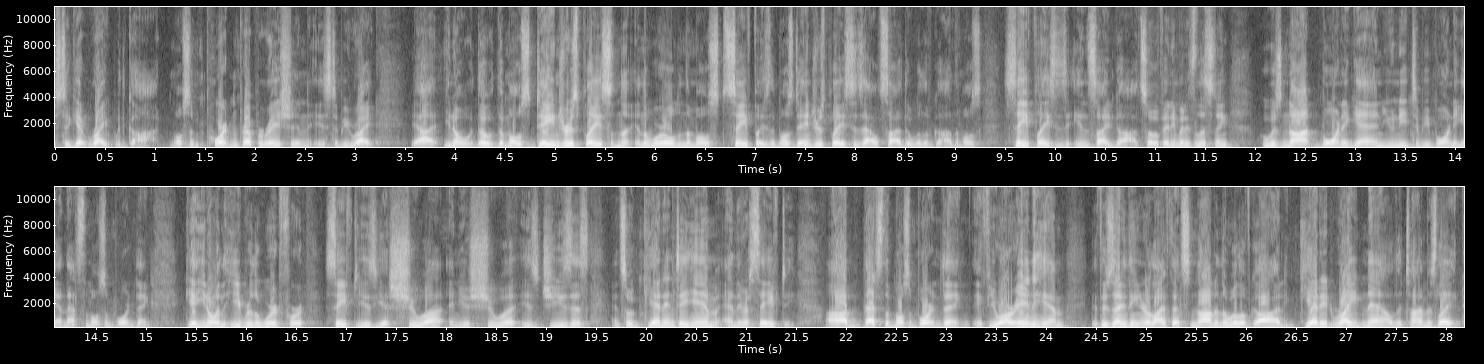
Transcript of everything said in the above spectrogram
is to get right with God. Most important preparation is to be right. Uh, you know, the, the most dangerous place in the, in the world and the most safe place. The most dangerous place is outside the will of God. The most safe place is inside God. So if anybody's listening who is not born again, you need to be born again. That's the most important thing. Get, you know, in the Hebrew, the word for safety is Yeshua, and Yeshua is Jesus. And so get into Him, and there's safety. Um, that's the most important thing. If you are in Him, if there's anything in your life that's not in the will of God, get it right now. The time is late.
